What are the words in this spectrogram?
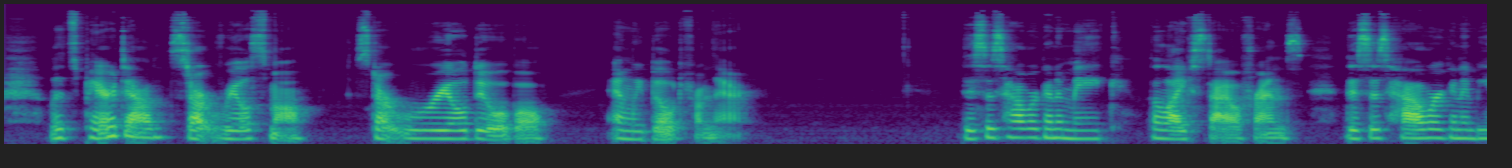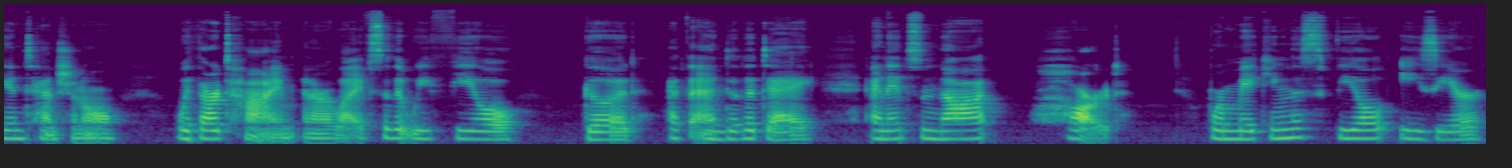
Let's pare it down. Start real small, start real doable, and we build from there. This is how we're going to make the lifestyle, friends. This is how we're going to be intentional with our time and our life so that we feel good at the end of the day. And it's not hard. We're making this feel easier,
